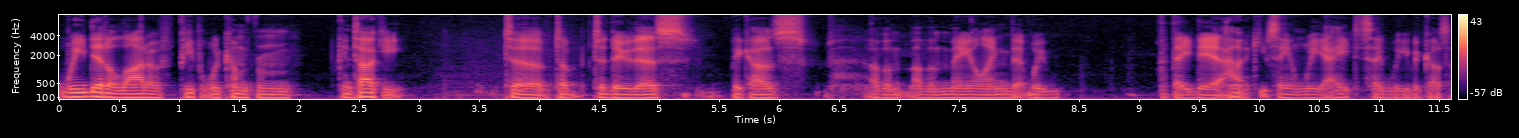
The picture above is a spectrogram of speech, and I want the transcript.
we did a lot of people would come from Kentucky to to, to do this because of a, of a mailing that we that they did. I keep saying we. I hate to say we because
